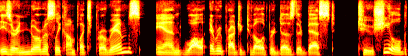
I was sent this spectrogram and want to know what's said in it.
These are enormously complex programs. And while every project developer does their best to shield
